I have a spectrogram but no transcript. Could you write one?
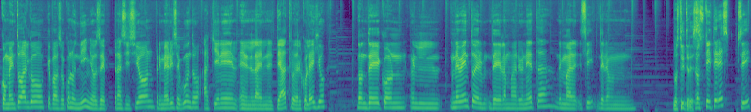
Comento algo que pasó con los niños de transición, primero y segundo, aquí en el, en la- en el teatro del colegio, donde con el- un evento de, de la marioneta, de mar- sí, de la, Los títeres. los títeres, sí.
